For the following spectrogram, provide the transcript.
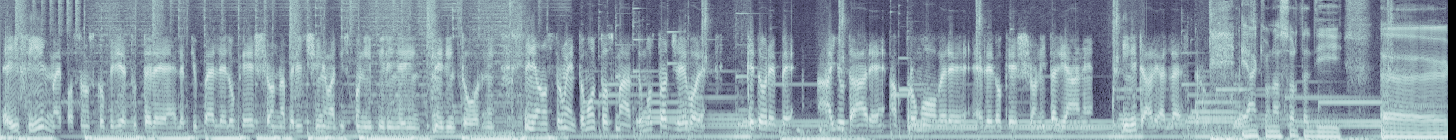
eh, i film e possono scoprire tutte le, le, più belle location per il cinema disponibili nei, nei dintorni. Quindi è uno strumento molto smart, molto agevole che dovrebbe aiutare a promuovere le location italiane in Italia e all'estero. È anche una sorta di eh,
